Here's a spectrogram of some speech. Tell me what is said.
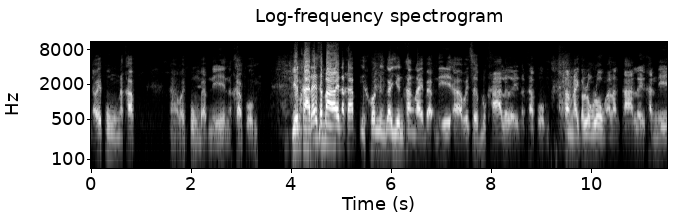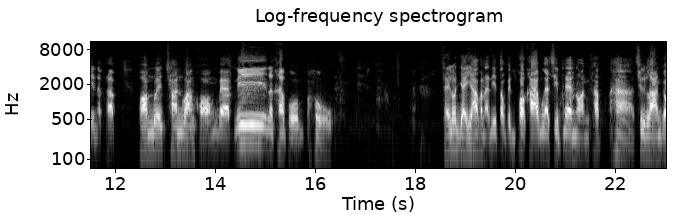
เอาไว้ปรุงนะครับอ่าไว้ปรุงแบบนี้นะครับ ผมยืนขาได้สบายนะครับ อีกคนหนึ่งก็ยืนข้างในแบบนี้อ่าไว้เสิร์ฟลูกค้าเลยนะครับ ผมข้างในก็โล่งๆอลังการเลยคันนี้นะครับ พร้อมด้วยชั้นวางของแบบนี้นะครับ ผมโอ้โห ใช้รถใหญ่ยาวขนาดนี้ต้องเป็นพ่อค้ามืออาชีพแน่นอนครับอ่าชื่อร้านก็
